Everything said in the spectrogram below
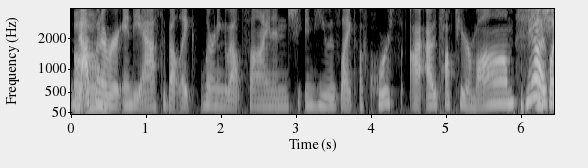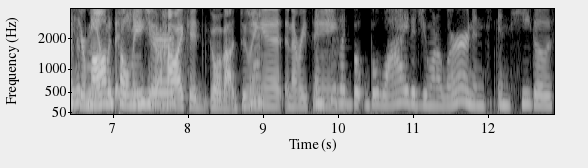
that's Uh-oh. whenever Indy asked about like learning about sign, and she, and he was like, "Of course, I, I would talk to your mom." Yeah, it's like your mom told me teacher." how I could go about doing Yes. it and everything. And she's like, "But but why did you want to learn?" And and he goes,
